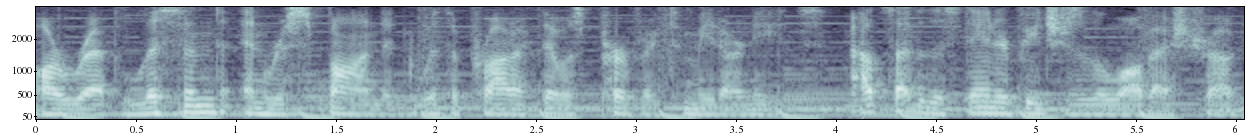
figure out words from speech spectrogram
Our rep listened and responded with a product that was perfect to meet our needs. Outside of the standard features of the Wabash truck,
